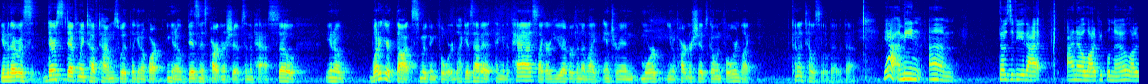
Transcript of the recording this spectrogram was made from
you know, there was, there's definitely tough times with, like, you know, bar, you know, business partnerships in the past. So, you know, what are your thoughts moving forward? Like, is that a thing in the past? Like, are you ever going to, like, enter in more, you know, partnerships going forward? Like, kind of tell us a little bit with that. Yeah, I mean, um, those of you that I know, a lot of people know. A lot of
